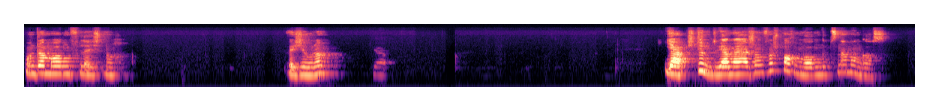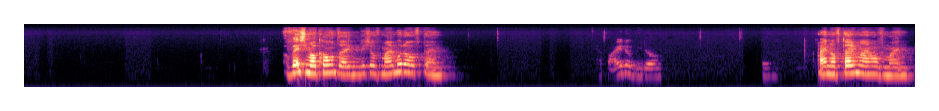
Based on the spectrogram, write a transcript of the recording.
Und dann morgen vielleicht noch. Welche, oder? Ja. Ja, stimmt. Wir haben ja schon versprochen, morgen gibt es einen Among Us. Auf welchem Account eigentlich? Auf meinem oder auf deinem? Ja, beide wieder. Einen auf deinem, einen auf meinem.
